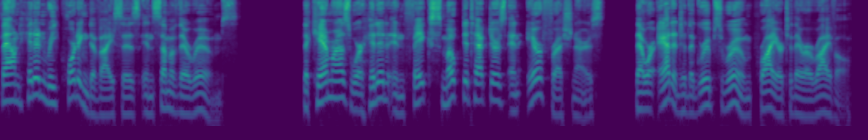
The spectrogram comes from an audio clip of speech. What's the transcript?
found hidden recording devices in some of their rooms. The cameras were hidden in fake smoke detectors and air fresheners that were added to the group's room prior to their arrival.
